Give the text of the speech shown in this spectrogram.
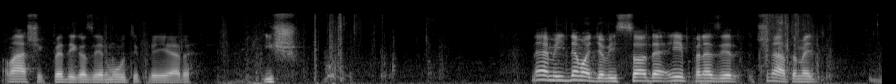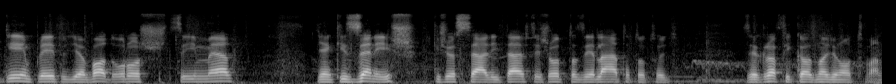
a másik pedig azért multiplayer is. Nem, így nem adja vissza, de éppen ezért csináltam egy gameplayt, ugye a Vad Oros címmel, ilyen kis zenés kis összeállítást, és ott azért láthatod, hogy azért a grafika az nagyon ott van.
